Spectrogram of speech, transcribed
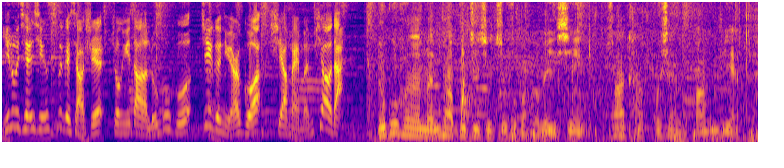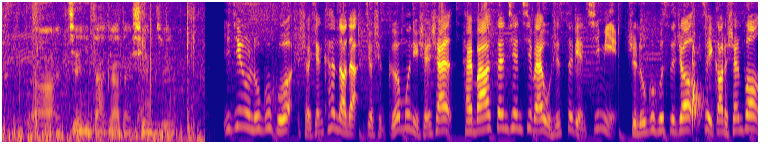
一路前行四个小时，终于到了泸沽湖。这个女儿国是要买门票的。泸沽湖的门票不支持支付宝和微信，刷卡不是很方便，呃，建议大家带现金。一进入泸沽湖，首先看到的就是格姆女神山，海拔三千七百五十四点七米，是泸沽湖四周最高的山峰。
